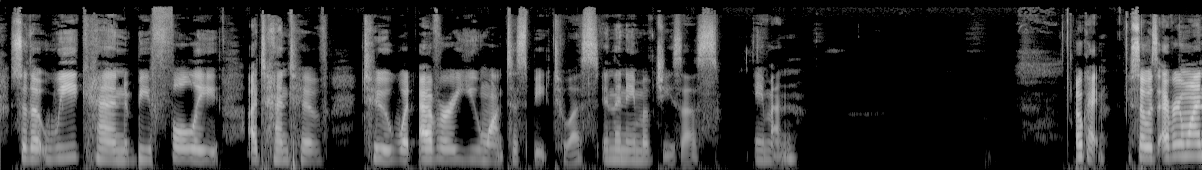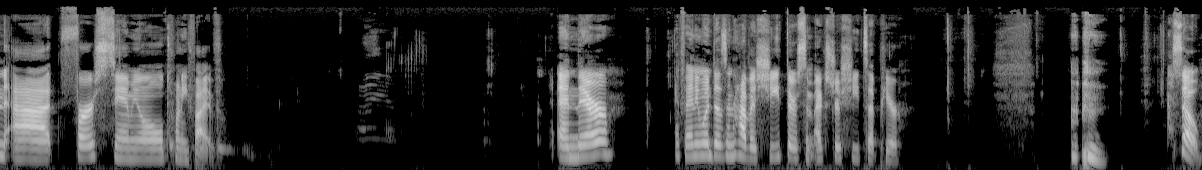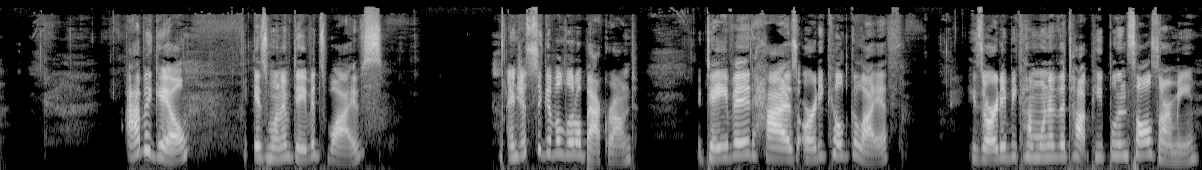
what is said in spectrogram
so that we can be fully attentive to whatever you want to speak to us. In the name of Jesus. Amen. Okay, so is everyone at 1 Samuel 25? And there, if anyone doesn't have a sheet, there's some extra sheets up here. so, Abigail is one of David's wives. And just to give a little background, David has already killed Goliath. He's already become one of the top people in Saul's army.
